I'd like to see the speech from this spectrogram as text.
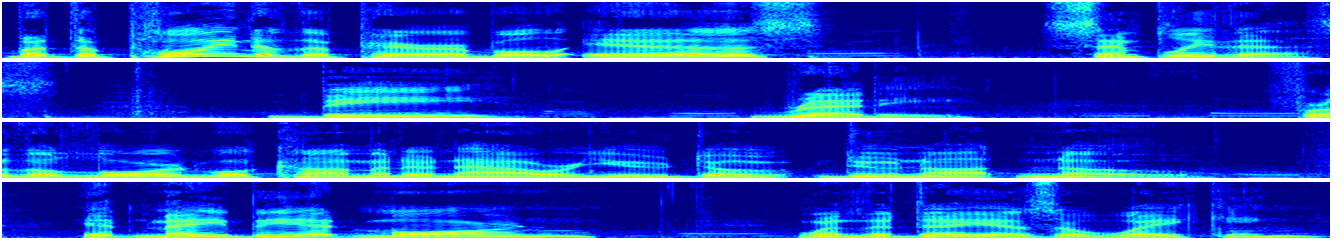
But the point of the parable is simply this be ready, for the Lord will come at an hour you don't, do not know. It may be at morn, when the day is awaking,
